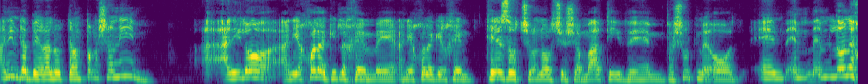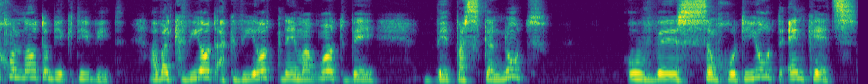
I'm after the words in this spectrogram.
אני מדבר על אותם פרשנים. אני לא, אני יכול להגיד לכם, אני יכול להגיד לכם תזות שונות ששמעתי והן פשוט מאוד, הן, הן, הן לא נכונות אובייקטיבית, אבל קביעות, הקביעות נאמרות בפסקנות ובסמכותיות אין קץ.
